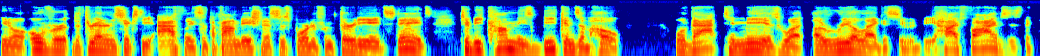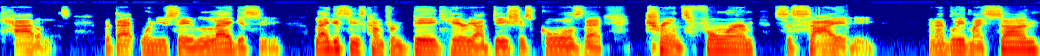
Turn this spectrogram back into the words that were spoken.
you know over the 360 athletes that the foundation has supported from 38 states to become these beacons of hope. Well that to me is what a real legacy would be. High fives is the catalyst but that when you say legacy legacies come from big hairy audacious goals that transform society. And i believe my son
